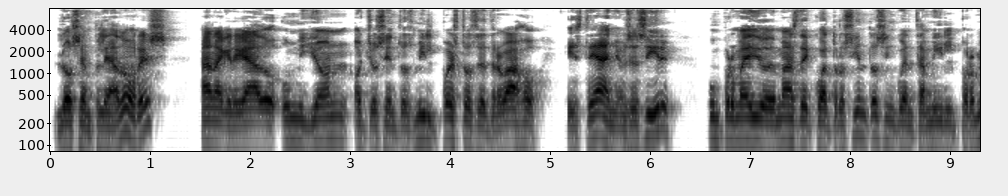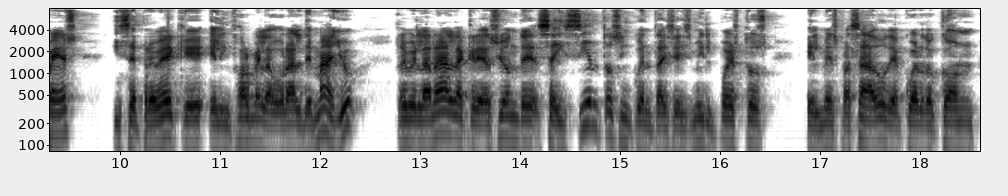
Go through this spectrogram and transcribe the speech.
Los empleadores han agregado 1.800.000 puestos de trabajo este año, es decir, un promedio de más de 450.000 por mes, y se prevé que el informe laboral de mayo revelará la creación de 656.000 puestos el mes pasado, de acuerdo con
